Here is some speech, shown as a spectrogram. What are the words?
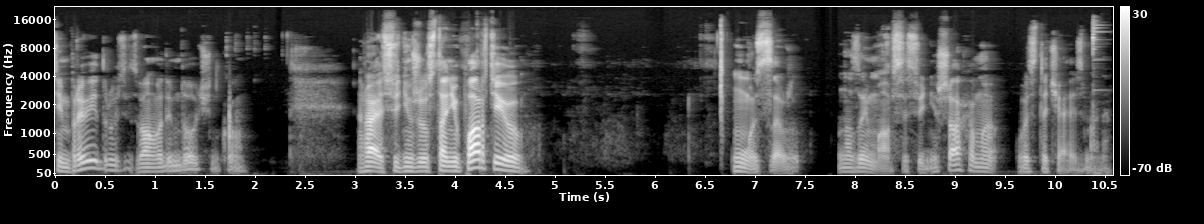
Всім привіт, друзі! З вами Вадим Довченко. Граю сьогодні вже останню партію. Ось це вже назаймався сьогодні шахами. Вистачає з мене.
